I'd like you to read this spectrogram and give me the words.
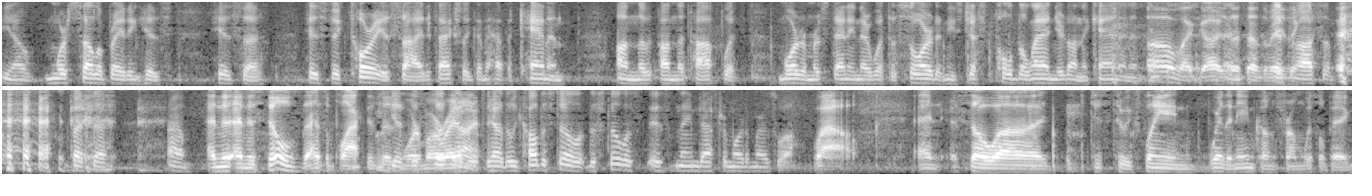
you know more celebrating his his uh, his victorious side. It's actually going to have a cannon on the on the top with Mortimer standing there with a sword, and he's just pulled the lanyard on the cannon. And, Oh my gosh, that sounds It's amazing. awesome. but uh, And the and the stills that has a plaque that says yeah, Mortimer still- right yeah, on it. the- yeah, we call the still the still is, is named after Mortimer as well. Wow. And so, uh, just to explain where the name comes from, Whistle Pig.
